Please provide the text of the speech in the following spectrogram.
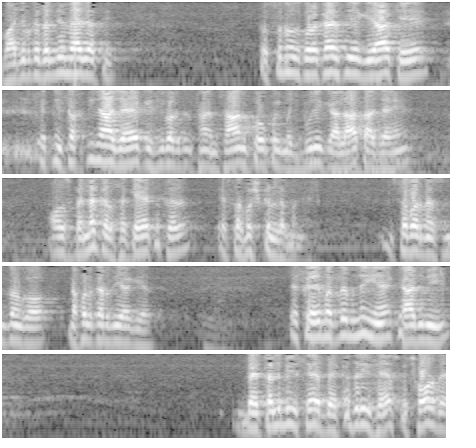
واجب کے درجے میں آ جاتی۔ تو سنو، اس کو رکھا اس لیے گیا کہ اتنی سختی نہ آ جائے، کسی وقت انسان کو کوئی مجبوری کے حالات آ جائیں۔ اور اس پہ نہ کر سکے تو پھر اس پر مشکل نہ بنے۔ صبر میں سنتوں کو نفل کر دیا گیا۔ اس کا یہ مطلب نہیں ہے کہ آدمی بے طلبی سے، بے قدری سے اس کو چھوڑ دے۔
